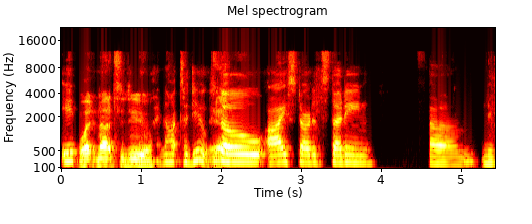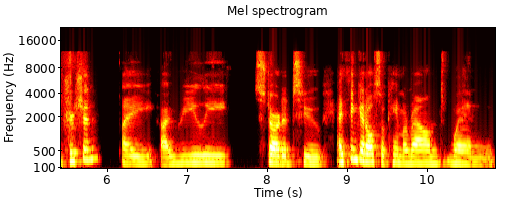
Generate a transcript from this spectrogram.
it what not to do. What not to do. Yeah. So I started studying um, nutrition. I I really started to. I think it also came around when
